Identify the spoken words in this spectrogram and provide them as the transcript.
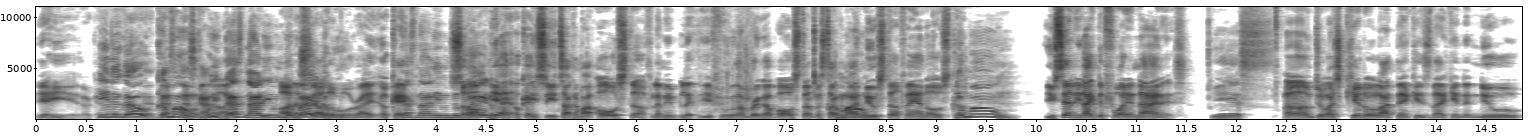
yeah he is okay He the GOAT. Come on. kinda We- that's not even debatable. right okay That's not even debatable. so yeah okay so you're talking about old stuff let me let- if we're gonna bring up old stuff let's talk Come about on. new stuff and old stuff Come on. you said you like the 49ers Yes. Um, George Kittle, I think, is like in the new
